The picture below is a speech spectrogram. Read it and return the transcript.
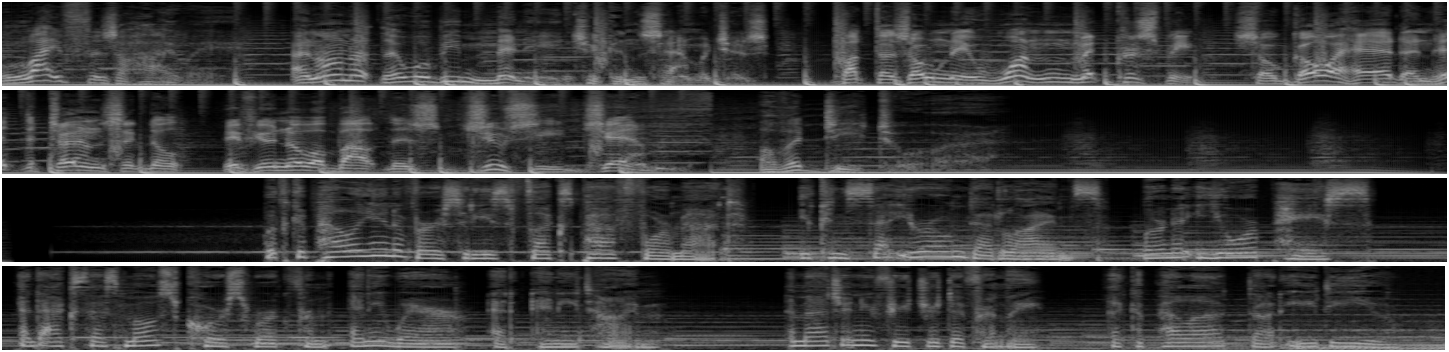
Life is a highway, and on it there will be many chicken sandwiches. But there's only one McCrispy. So go ahead and hit the turn signal if you know about this juicy gem of a detour. With Capella University's FlexPath format, you can set your own deadlines, learn at your pace, and access most coursework from anywhere at any time. Imagine your future differently at capella.edu.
